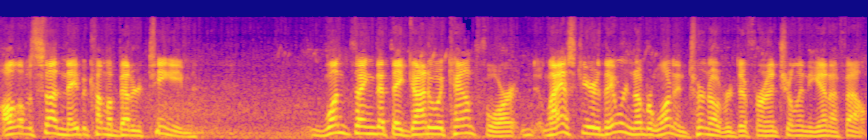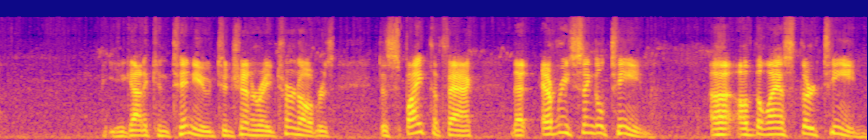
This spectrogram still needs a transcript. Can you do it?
All of a sudden, they become a better team one thing that they got to account for last year, they were number one in turnover differential in the NFL. You got to continue to generate turnovers, despite the fact that every single team uh, of the last 13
